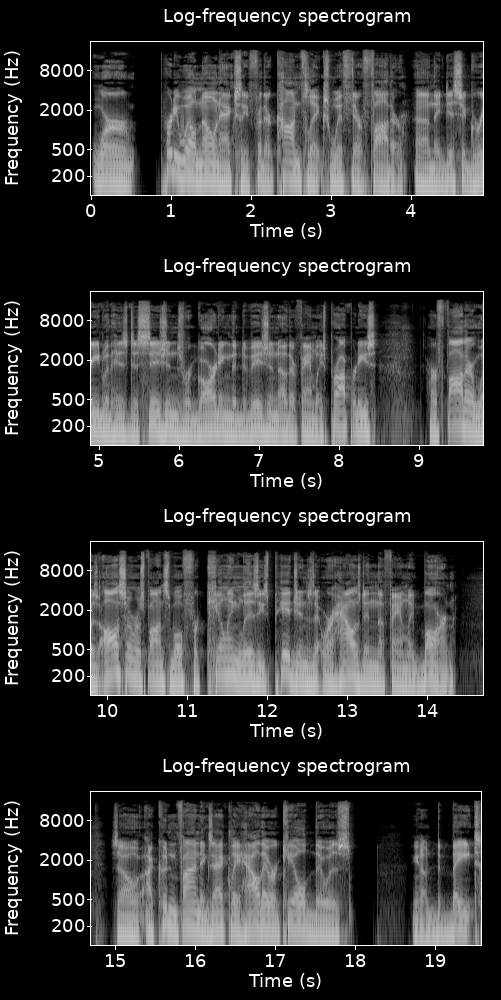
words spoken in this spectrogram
were pretty well known actually for their conflicts with their father. Um, they disagreed with his decisions regarding the division of their family's properties. Her father was also responsible for killing Lizzie's pigeons that were housed in the family barn. So I couldn't find exactly how they were killed. There was, you know, debate,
